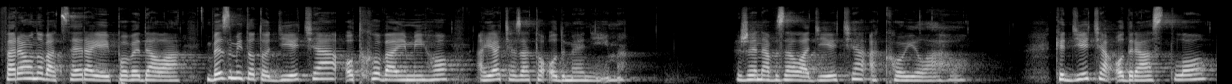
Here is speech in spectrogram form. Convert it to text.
Faraónova dcéra jej povedala, vezmi toto dieťa, odchovaj mi ho a ja ťa za to odmením. Žena vzala dieťa a kojila ho. Keď dieťa odrástlo,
